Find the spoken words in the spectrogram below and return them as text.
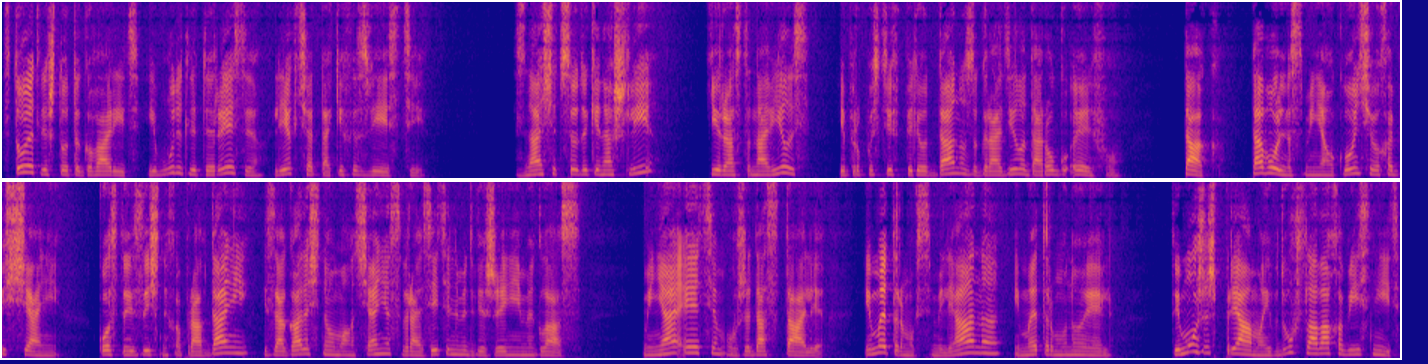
стоит ли что-то говорить и будет ли Терезе легче от таких известий. Значит, все таки нашли? Кира остановилась и, пропустив вперед Дану, загородила дорогу эльфу. Так, довольно с меня уклончивых обещаний, косноязычных оправданий и загадочного молчания с выразительными движениями глаз. Меня этим уже достали и мэтр Максимилиана, и мэтр Мануэль. Ты можешь прямо и в двух словах объяснить,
